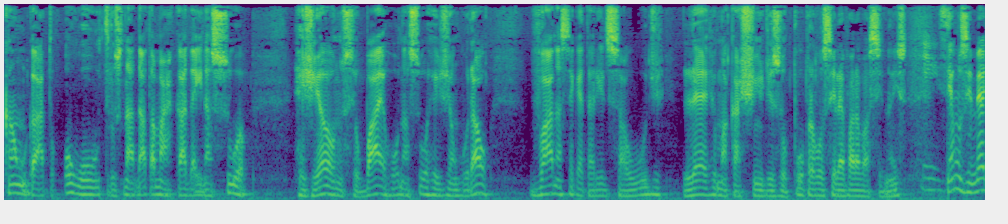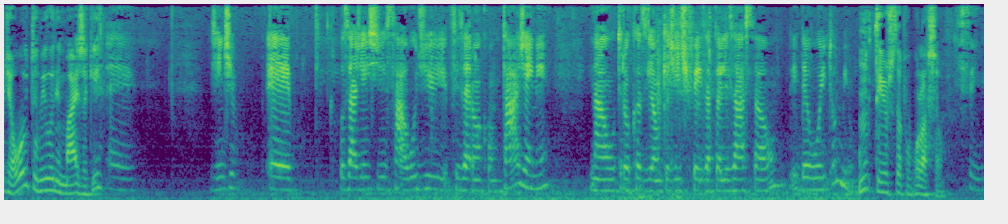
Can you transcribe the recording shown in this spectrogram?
cão, gato ou outros, na data marcada aí na sua região, no seu bairro ou na sua região rural, vá na Secretaria de Saúde, leve uma caixinha de isopor para você levar a vacina. É isso? isso. Temos em média 8 mil animais aqui? É. A gente, é, os agentes de saúde fizeram a contagem, né? Na outra ocasião que a gente fez a atualização e deu 8 mil. Um terço da população. Sim.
